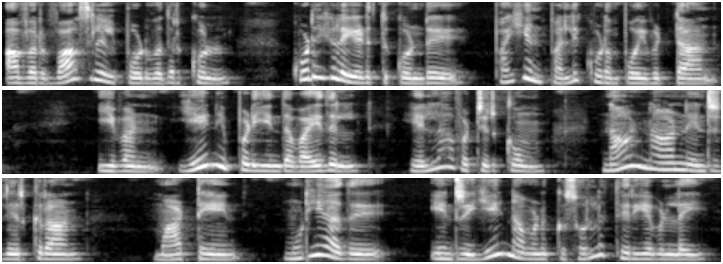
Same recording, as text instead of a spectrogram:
அவர் வாசலில் போடுவதற்குள் குடைகளை எடுத்துக்கொண்டு பையன் பள்ளிக்கூடம் போய்விட்டான். இவன் ஏன் இப்படி இந்த வயதில் எல்லாவற்றிற்கும் நான் நான் என்று நிற்கிறான்? மாட்டேன் முடியாது என்று ஏன் அவனுக்கு சொல்ல தெரியவில்லை?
